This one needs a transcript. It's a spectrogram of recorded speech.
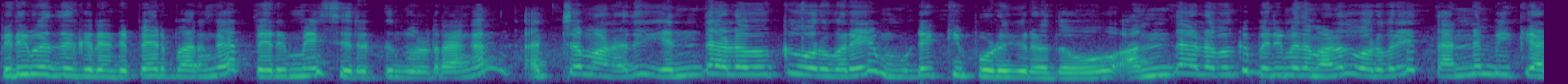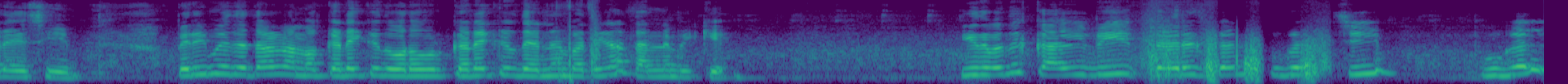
பெருமிதத்துக்கு ரெண்டு பேர் பாருங்கள் பெருமை செருக்குன்னு சொல்கிறாங்க அச்சமானது எந்த அளவுக்கு ஒருவரை முடக்கி போடுகிறதோ அந்த அளவுக்கு பெருமிதமானது ஒருவரை தன்னம்பிக்கை அடைய செய்யும். பெருமிதத்தால் நமக்கு கிடைக்கிறது ஒரு கிடைக்கிறது என்னன்னு பார்த்தீங்கன்னா தன்னம்பிக்கை. இது வந்து கல்வி தருக்கன் புகழ்ச்சி புகழ்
